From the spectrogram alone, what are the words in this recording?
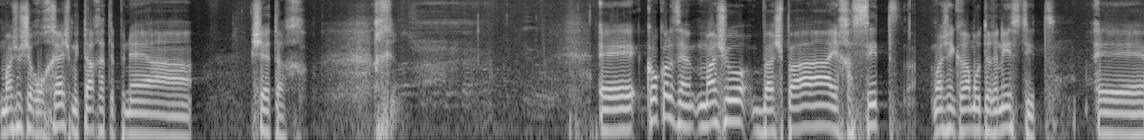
משהו שרוכש מתחת לפני השטח. אה, קודם כל זה משהו בהשפעה יחסית, מה שנקרא מודרניסטית, אה,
